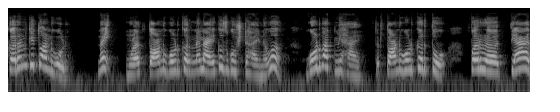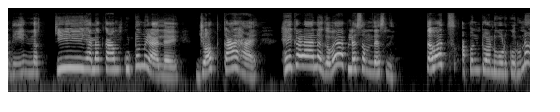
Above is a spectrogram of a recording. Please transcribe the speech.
करण की तोंड गोड. नाही मुळात तोंड गोड करण्यालायकच गोष्ट आहे ना व? गोड बातमी आहे तर तोंड गोड करतो. पर त्याआधी नक्की ह्याला काम कुठं मिळालं आहे जॉब काय आहे हे कळा ना गं आपल्या समजासनी. तवाच आपण तोंड गोड करू ना.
